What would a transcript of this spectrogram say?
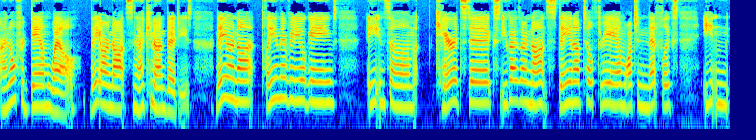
I know for damn well they are not snacking on veggies. They are not playing their video games, eating some carrot sticks. You guys are not staying up till 3 a.m. watching Netflix, eating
